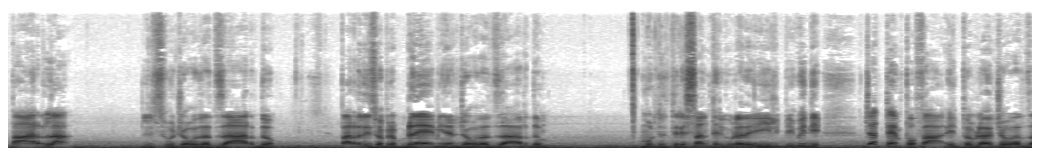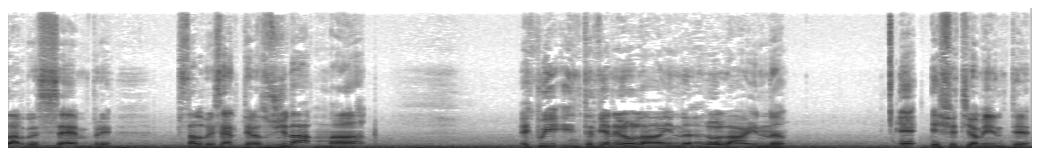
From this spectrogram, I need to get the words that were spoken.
parla del suo gioco d'azzardo, parla dei suoi problemi nel gioco d'azzardo. Molto interessante recuperare i libri. Quindi, già tempo fa il problema del gioco d'azzardo è sempre stato presente nella società, ma e qui interviene l'online. L'online è effettivamente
